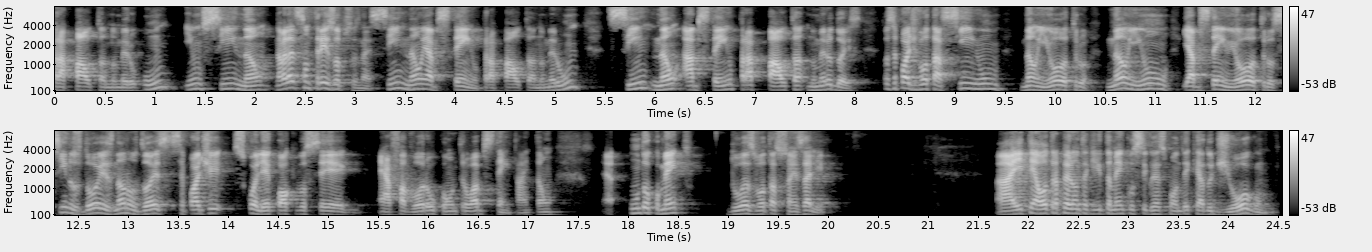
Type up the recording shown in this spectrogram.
para a pauta número um e um sim e não. Na verdade, são três opções, né? Sim, não e abstenho para a pauta número um, sim, não, abstenho para a pauta número dois. Você pode votar sim em um, não em outro, não em um e abstenho em outro, sim nos dois, não nos dois. Você pode escolher qual que você é a favor ou contra ou abstém, tá? Então, é, um documento, duas votações ali. Aí tem a outra pergunta aqui que também consigo responder, que é a do Diogo.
